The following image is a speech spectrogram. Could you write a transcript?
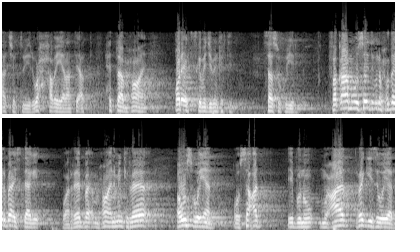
aad sheegtuu yidhi wax haba yaraatay aad xitaa muxuu ahay qori eg iskama jebin kartid. Saasuu ku yidhi. Faqaama usayd ibnu xudayr baa istaagay. Waa ree muxuu ahay niminka ree aws weeyaan oo sacad ibnu mucaad raggiisa weeyaan.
